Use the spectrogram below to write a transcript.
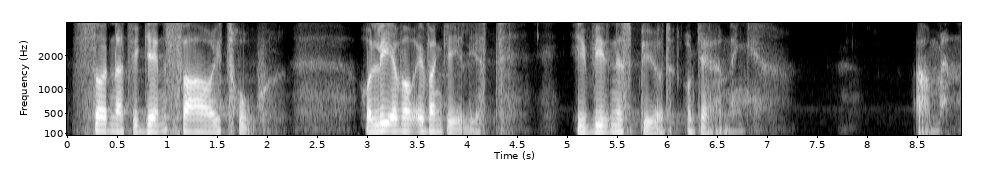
sådan at vi gensvarer i tro og lever evangeliet i vidnesbyrd og gerning. Amen.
